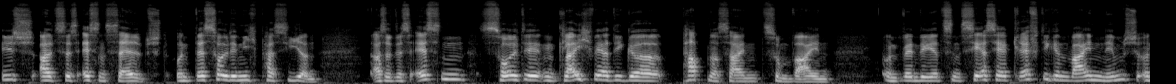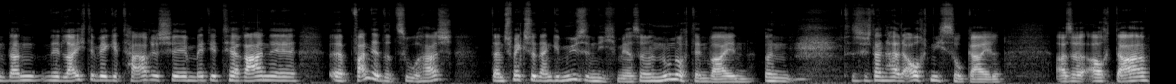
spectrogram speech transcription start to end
ist als das Essen selbst. Und das sollte nicht passieren. Also das Essen sollte ein gleichwertiger Partner sein zum Wein. Und wenn du jetzt einen sehr, sehr kräftigen Wein nimmst und dann eine leichte vegetarische, mediterrane äh, Pfanne dazu hast, dann schmeckst du dein Gemüse nicht mehr, sondern nur noch den Wein. Und das ist dann halt auch nicht so geil. Also auch da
